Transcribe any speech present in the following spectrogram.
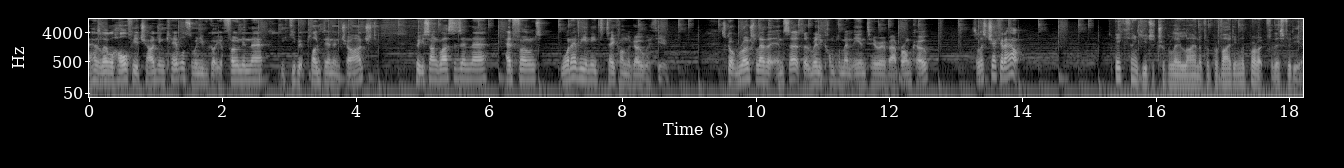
It has a little hole for your charging cable so when you've got your phone in there you can keep it plugged in and charged. Put your sunglasses in there, headphones, whatever you need to take on the go with you. It's got roast leather inserts that really complement the interior of our Bronco. So let's check it out. Big thank you to AAA Liner for providing the product for this video.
